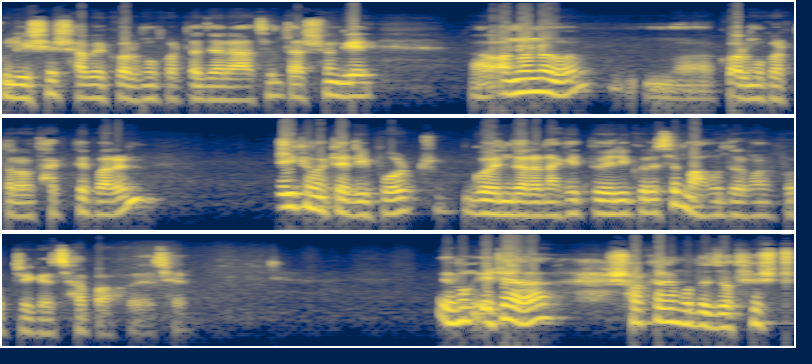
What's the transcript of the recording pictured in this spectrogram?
পুলিশের সাবেক কর্মকর্তা যারা আছেন, তার সঙ্গে অন্যান্য কর্মকর্তারাও থাকতে পারেন। এইরকম একটা রিপোর্ট গোয়েন্দারা নাকি তৈরি করেছে, মাহমুদুর রহমান পত্রিকায় ছাপা হয়েছে। এবং এটা সরকারের মধ্যে যথেষ্ট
